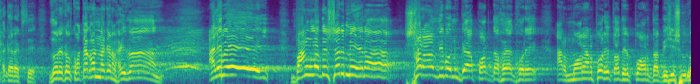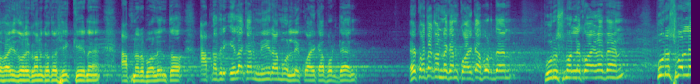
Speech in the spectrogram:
ঢাকা রাখছে। জোরে কথা কন না কেন, ভাইজান? আলে ভাই বাংলাদেশের মেয়েরা সারা জীবন পর্দা হয়ে ঘরে, আর মরার পরে তাদের পর্দা বেশি শুরু হয়, জোরে কোন কথা ঠিক কে না? আপনারা বলেন তো, আপনাদের এলাকার মেয়েরা মরলে কয় কাপড় দেন? এ কথা কন না কেন, কয় কাপড় দেন? পুরুষ মরলে কয়টা দেন? পুরুষ মরলে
